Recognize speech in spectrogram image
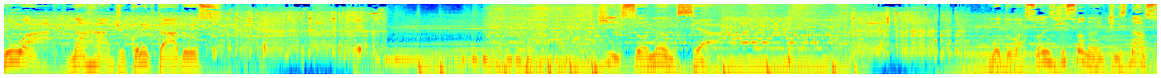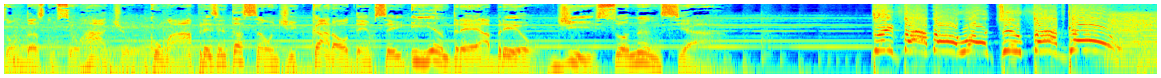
No ar, na Rádio Conectados. Dissonância. Modulações dissonantes nas ondas do seu rádio. Com a apresentação de Carol Dempsey e André Abreu. Dissonância. 3, 5, 0, 1, 2, 5, go!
